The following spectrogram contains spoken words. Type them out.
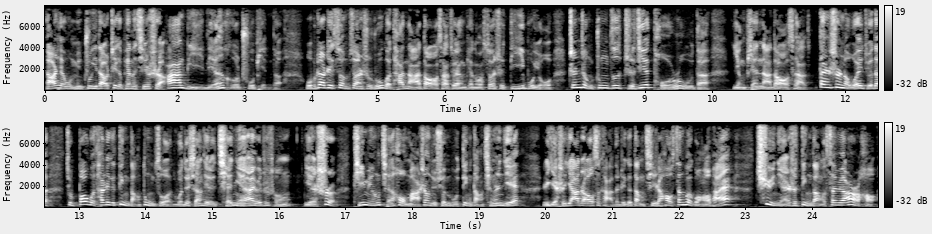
而且我们注意到这个片子其实是阿里联合出品的。我不知道这算不算是，如果他拿到奥斯卡最佳影片的话，算是第一部有真正中资直接投入的影片拿到奥斯卡。但是呢，我也觉得，就包括他这个定档动作，我就想起了前年《爱乐之城》也是提名前后马上就宣布定档情人节，也是压着奥斯卡的这个档期，然后三块广告牌，去年是定档了三月二号。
